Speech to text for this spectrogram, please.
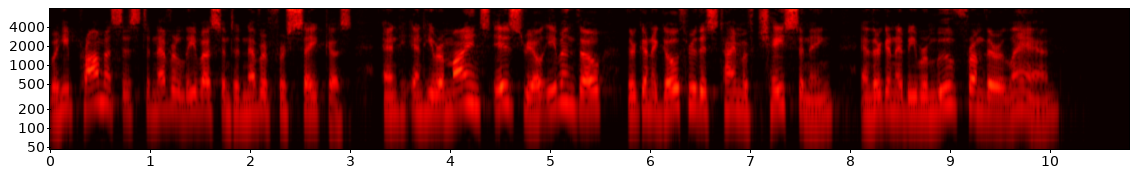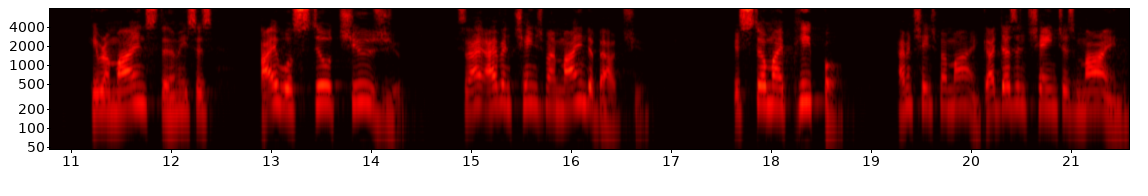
But he promises to never leave us and to never forsake us. And, and he reminds Israel, even though they're going to go through this time of chastening and they're going to be removed from their land, he reminds them, he says, I will still choose you. He said, I, I haven't changed my mind about you. You're still my people. I haven't changed my mind. God doesn't change his mind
